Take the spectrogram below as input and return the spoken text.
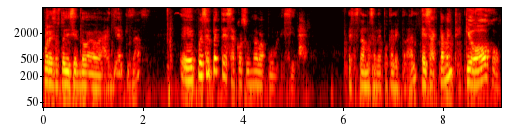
por eso estoy diciendo ayer quizás, eh, pues el PT sacó su nueva publicidad. Es que estamos en época electoral. Exactamente. Que ojo,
